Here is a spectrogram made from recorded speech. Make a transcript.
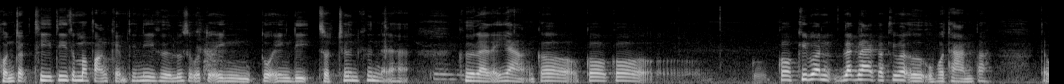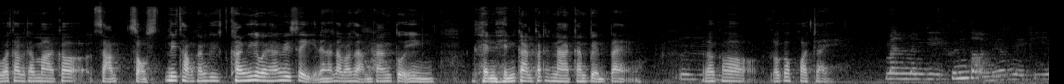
ผลจากที่ที่มาฝังเข็มที่นี่คือรู้สึกว่าตัวเองตัวเองดีสดชื่นขึ้นนะฮะอืมคือหลาย ๆ อย่างก็ก็ก็ก็คิดว่าแรก ๆ ก็คิดว่าเอออุปทานป่ะแต่ว่าทำทำมาก็สามสองนี่ทำครั้งที่ครั้งนี้เป็นครั้งที่สี่นะฮะทำมาสามครั้งตัวเองเห็นเห็นการพัฒนาการเปลี่ยนแปลงอืมแล้วก็แล้วก็พอใจ มันมันดีขึ้นต่อเนื่องไหมพี่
